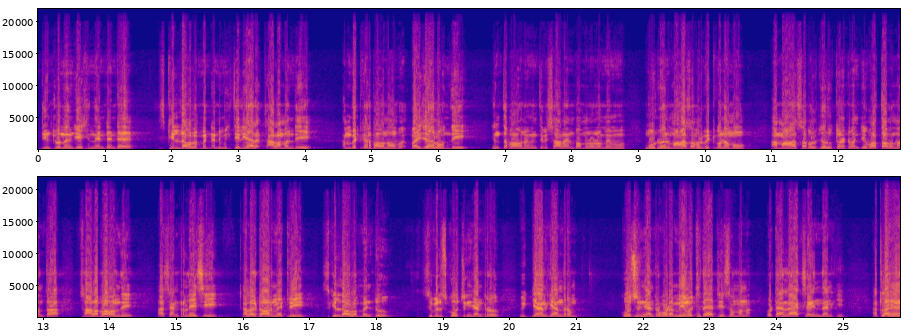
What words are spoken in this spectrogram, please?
దీంట్లో మేము చేసింది ఏంటంటే స్కిల్ డెవలప్మెంట్ అంటే మీకు తెలియాలి. చాలామంది అంబేద్కర్ భవనం వైజాగ్లో ఉంది. ఇంత భవనం ఇంత విశాలమైన భవనంలో మేము మూడు రోజులు మహాసభలు పెట్టుకున్నాము. ఆ మహాసభలు జరుగుతున్నటువంటి వాతావరణం అంతా చాలా బాగుంది. ఆ సెంట్రల్ ఏసీ అలాగే dormitory skill development civils coaching centre విజ్ఞాన కేంద్రం కోచింగ్ సెంటర్ కూడా మేము వచ్చి తయారు చేసాం మొన్న. ఒక టెన్ ల్యాక్స్ అయింది దానికి. అట్లాగే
